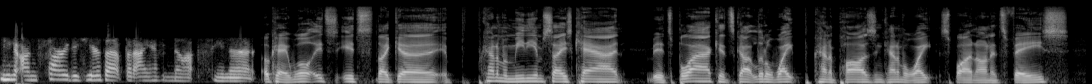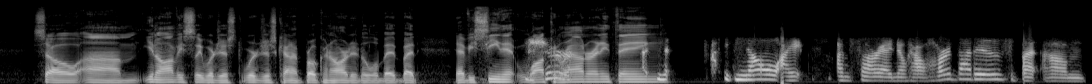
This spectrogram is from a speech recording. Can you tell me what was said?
You know, I'm sorry to hear that, but I have not seen it. Okay, well, it's it's like a kind of a medium sized cat. It's black. It's got little white kind of paws and kind of a white spot on its face. So, um, you know, obviously we're just we're just kind of brokenhearted a little bit. But have you seen it walking Sure. around or anything? No, I. I'm sorry. I know how hard that is, but um,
